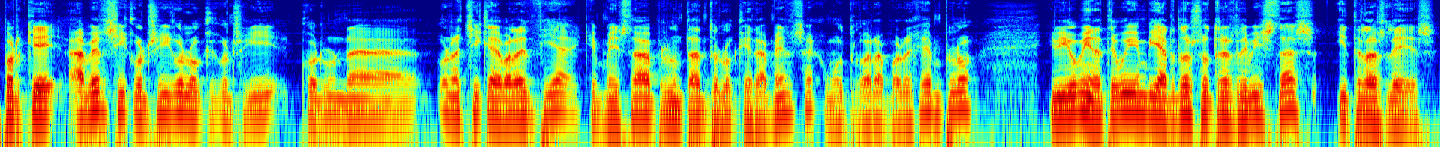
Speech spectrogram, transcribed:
porque a ver si consigo lo que conseguí con una, una chica de Valencia que me estaba preguntando lo que era Mensa, como tú ahora, por ejemplo, y digo, mira, te voy a enviar dos o tres revistas y te las lees.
